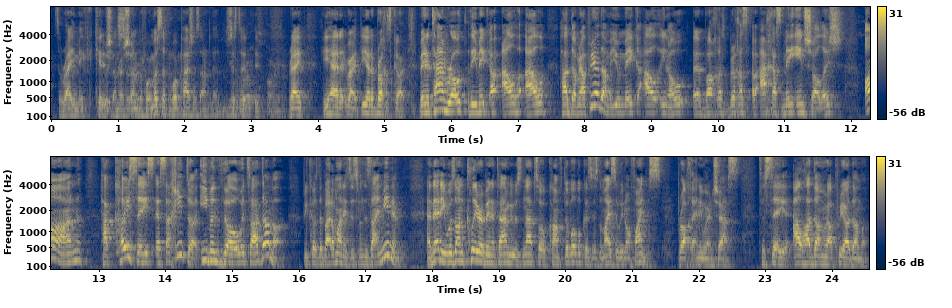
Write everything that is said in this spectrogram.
it's a right, you make kiddush on Rosh Hashanah before Musaf, or pashas, I don't know, it's just a, it- right? He had it, right, he had a brachas card. Rabbeinu Tam wrote that you make al, al hadama al pri adama. You make al, you know, uh, brachas, brachas achas me'in shalish on hakaises esachita, even though it's adama. Because the bottom line is this from the Zayin. And then he was unclear in a time he was not so comfortable because his Lamaisa, we don't find this bracha anywhere in Shas to say al hadama or pri adama.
